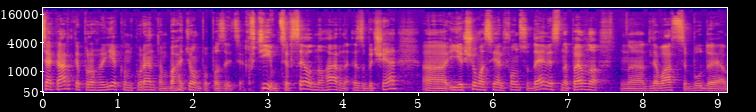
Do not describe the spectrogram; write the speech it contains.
ця картка програє конкурентам багатьом по позиціях. Втім, це все одно гарне СБЧ. е, І якщо у вас є Альфонсо Девіс, напевно е, для вас це буде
